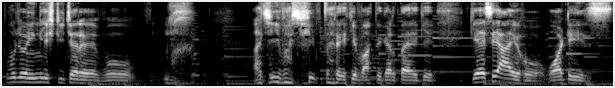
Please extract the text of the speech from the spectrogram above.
तो वो जो इंग्लिश टीचर है, वो अजीब अजीब तरह की बातें करता है कि कैसे आए हो? वॉट इज़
